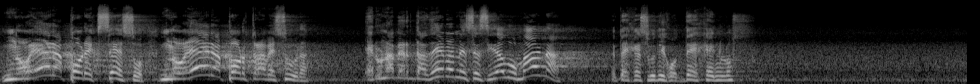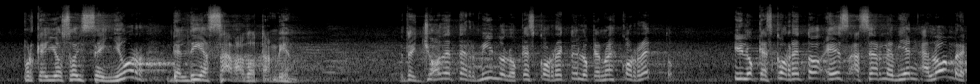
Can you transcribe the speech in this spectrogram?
no era por exceso, no era por travesura. Era una verdadera necesidad humana. Entonces Jesús dijo, déjenlos porque yo soy Señor del día sábado también. Entonces yo determino lo que es correcto y lo que no es correcto. Y lo que es correcto es hacerle bien al hombre,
